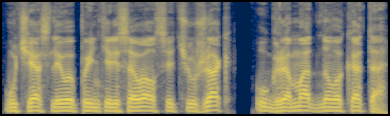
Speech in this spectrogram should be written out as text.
Участливо поинтересовался чужак у громадного кота.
